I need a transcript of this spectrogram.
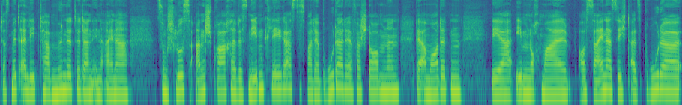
das miterlebt haben, mündete dann in einer zum Schluss Ansprache des Nebenklägers. Das war der Bruder der Verstorbenen, der Ermordeten, der eben nochmal aus seiner Sicht als Bruder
